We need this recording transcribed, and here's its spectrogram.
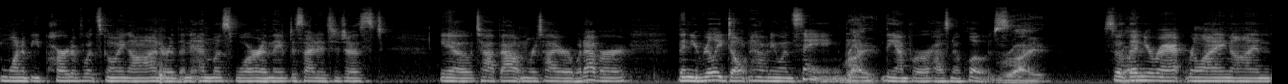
want to be part of what's going on, or an endless war, and they've decided to just, you know, tap out and retire or whatever, then you really don't have anyone saying the, Right. the emperor has no clothes. Right. So then you're re- relying on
